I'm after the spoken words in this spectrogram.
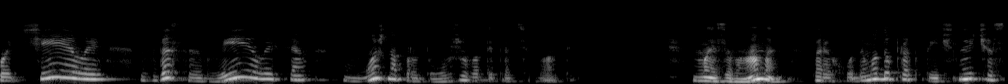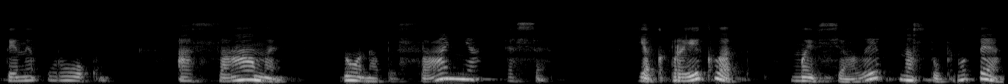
Відпочили, звеселилися, можна продовжувати працювати. Ми з вами переходимо до практичної частини уроку, а саме до написання есе. Як приклад, ми взяли наступну тему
